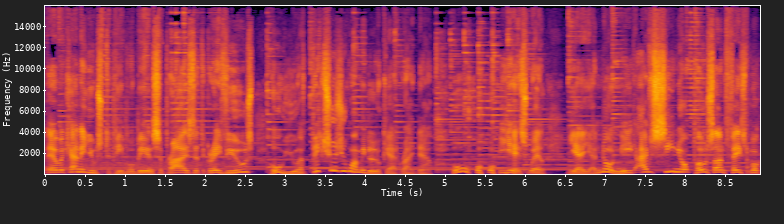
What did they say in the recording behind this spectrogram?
Well, we're kind of used to people being surprised at the great views. Oh, you have pictures you want me to look at right now? Oh, yes, well, yeah, yeah, no need. I've seen your posts on Facebook.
